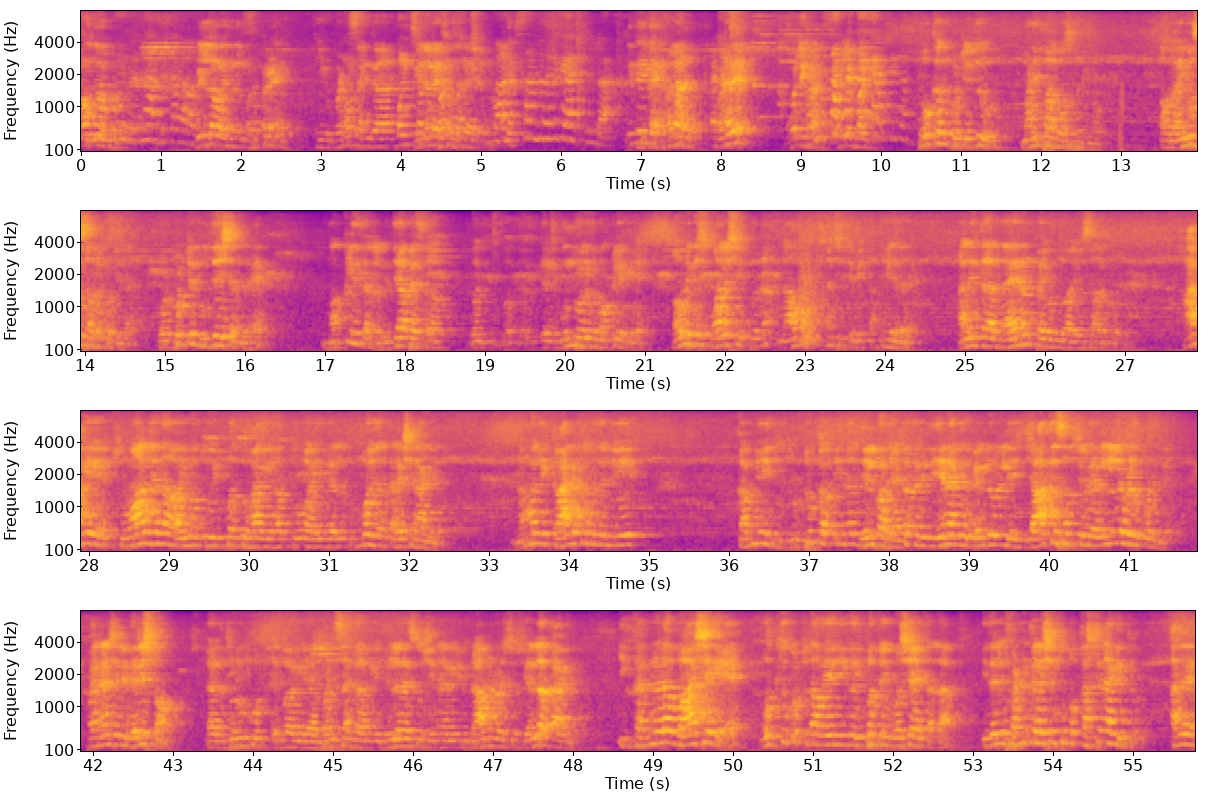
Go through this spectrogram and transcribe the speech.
ಹೌದು. ಈಗ ಬಡ ಸಂಘ ಅಸೋಸಿಯೇಷನ್. ಇದೆ ಟೋಕನ್ ಕೊಟ್ಟಿದ್ದು ಮಣಿಪಾಲ್ ಹಾಸ್ಪಿಟಲ್ ಅವ್ರು ಐವತ್ತು ಸಾವಿರ ಕೊಟ್ಟಿದ್ದಾರೆ. ಅವ್ರು ಕೊಟ್ಟಿದ್ದ ಉದ್ದೇಶ ಅಂದ್ರೆ ಮಕ್ಕಳಿದಾರಲ್ಲ ವಿದ್ಯಾಭ್ಯಾಸ ಮುಂದುವರೆದ ಮಕ್ಕಳಿಗೆ ಅವರಿಗೆ ಸ್ಕಾಲರ್ಶಿಪ್ ನಾವು ಹಂಚುತ್ತೇವೆ ಅಂತ ಹೇಳಿದ್ದಾರೆ. ಅಲ್ಲಿಂದ ದಯಾನಂದ್ ಪೈ ಒಂದು ಐವತ್ತು ಸಾವಿರ ಕೊಟ್ಟರು. ಹಾಗೆ ಸುಮಾರು ಜನ ಐವತ್ತು, ಇಪ್ಪತ್ತು, ಹಾಗೆ ಹತ್ತು, ಐದು ಎಲ್ಲ ತುಂಬ ಜನ ಕಲೆಕ್ಷನ್ ಆಗಿದೆ. ನಮ್ಮಲ್ಲಿ ಕಾರ್ಯಕ್ರಮದಲ್ಲಿ ಕಮ್ಮಿ ದುಡ್ಡು ಕಮ್ಮಿಯಿಂದ ನಿಲ್ಬಾರ್ದು. ಯಾಕಂದ್ರೆ ಇದು ಏನಾಗಿದೆ? ಬೆಂಗಳೂರಲ್ಲಿ ಜಾತಿ ಸಂಸ್ಥೆಗಳೆಲ್ಲ ಬೆಳೆದುಕೊಂಡಿದೆ. ಫೈನಾನ್ಷಿಯಲಿ ವೆರಿ ಸ್ಟ್ರಾಂಗ್ ತುಳುಕು ಆಗಲಿ ಬಣ ಸಂಘ ಆಗಲಿ ಬಿಲ್ಲರ್ ಅಸೋಸಿಯೇಷನ್ ಆಗಲಿ ಬ್ರಾಹ್ಮಣ ಅಸೋಸಿಯೇಷನ್ ಎಲ್ಲ ಆಗಿದೆ. ಈ ಕನ್ನಡ ಭಾಷೆಗೆ ಒತ್ತು ಕೊಟ್ಟು ನಾವೇನೀಗ ಇಪ್ಪತ್ತೈದು ವರ್ಷ ಆಯ್ತಲ್ಲ, ಇದರಲ್ಲಿ ಫಂಡ್ ಕಲೆಕ್ಷನ್ ತುಂಬಾ ಕಷ್ಟನೇ ಆಗಿತ್ತು. ಆದ್ರೆ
